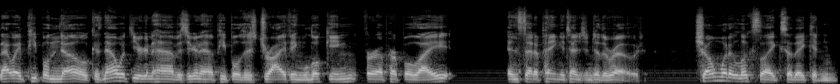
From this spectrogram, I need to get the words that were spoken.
That way, people know because now what you're going to have is you're going to have people just driving looking for a purple light, instead of paying attention to the road. Show them what it looks like so they can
